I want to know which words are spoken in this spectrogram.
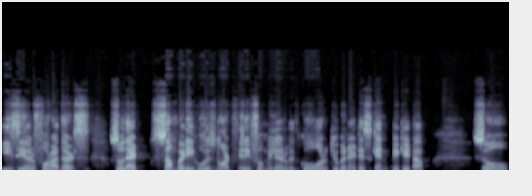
easier for others so that somebody who is not very familiar with Go or Kubernetes can pick it up. So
